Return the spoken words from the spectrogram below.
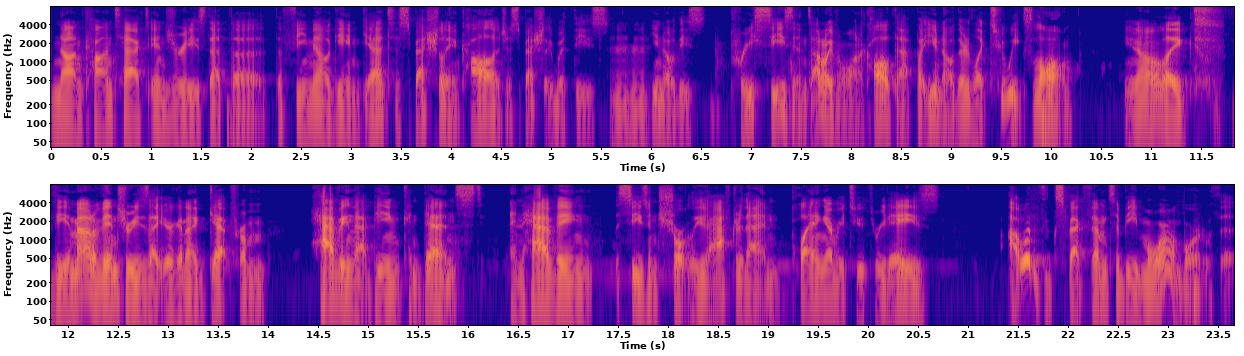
non-contact injuries that the the female game gets, especially in college, especially with these hmm you know these preseasons. I don't even want to call it that, but you know they're like two weeks long. You know, like the amount of injuries that you're gonna get from having that being condensed and having the season shortly after that and playing every two three days. I would expect them to be more on board with it.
